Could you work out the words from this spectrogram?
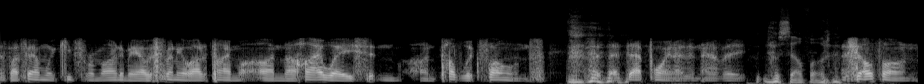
As my family keeps reminding me, I was spending a lot of time on the highway, sitting on public phones. at that point, I didn't have a no cell phone. a cell phone,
